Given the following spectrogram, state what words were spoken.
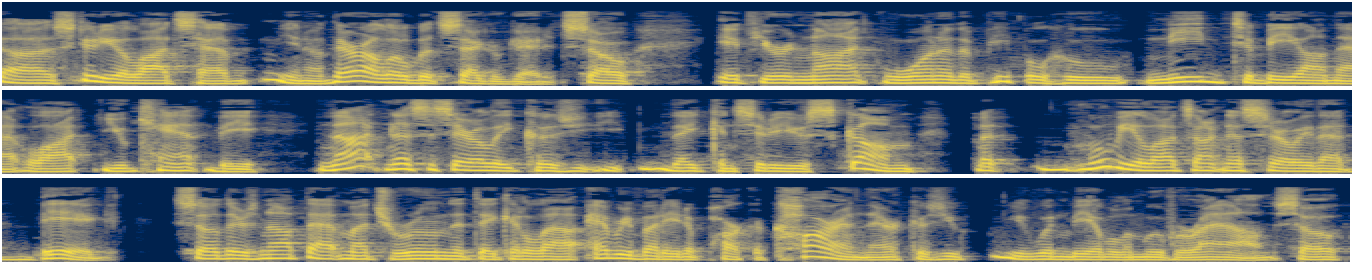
uh, studio lots have, you know, they're a little bit segregated. So if you're not one of the people who need to be on that lot, you can't be. Not necessarily because they consider you scum, but movie lots aren't necessarily that big. So there's not that much room that they could allow everybody to park a car in there because you, you wouldn't be able to move around. So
